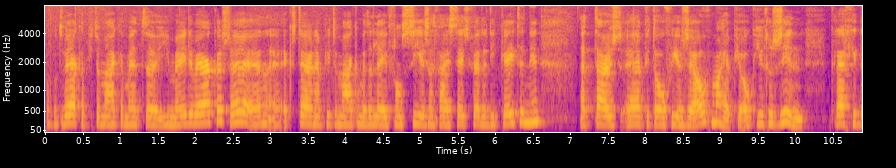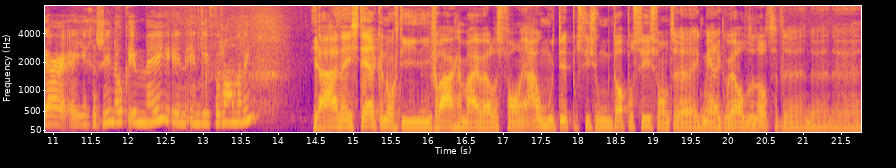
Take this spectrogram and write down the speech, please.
Op het werk heb je te maken met uh, je medewerkers. Hè? En extern heb je te maken met de leveranciers. En ga je steeds verder die keten in. thuis heb je het over jezelf, maar heb je ook je gezin. Krijg je daar eh, je gezin ook in mee, in, in die verandering? Ja, nee, sterker nog, die, die vragen mij wel eens van... Ja, hoe moet dit precies, hoe moet dat precies? Want ik merk wel dat de, de, de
